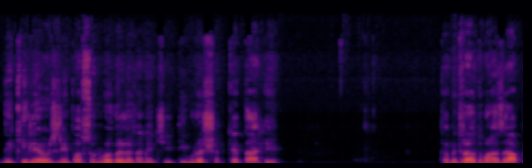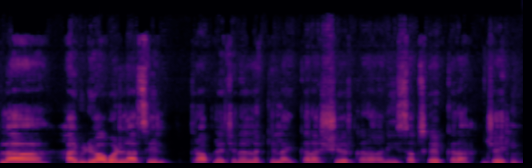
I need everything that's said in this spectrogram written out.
देखील या योजनेपासून वगळलं जाण्याची तीव्र शक्यता आहे. तर मित्रांनो तुम्हाला जर आपला हा व्हिडिओ आवडला असेल तर आपल्या चॅनल नक्की लाईक करा शेअर करा आणि सबस्क्राईब करा. जय हिंद.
